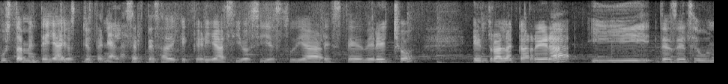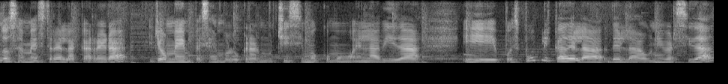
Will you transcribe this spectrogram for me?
justamente ya yo, yo, tenía la certeza de que quería sí o sí estudiar este derecho entro a la carrera y desde el segundo semestre de la carrera yo me empecé a involucrar muchísimo como en la vida eh, pues pública de la, de la universidad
